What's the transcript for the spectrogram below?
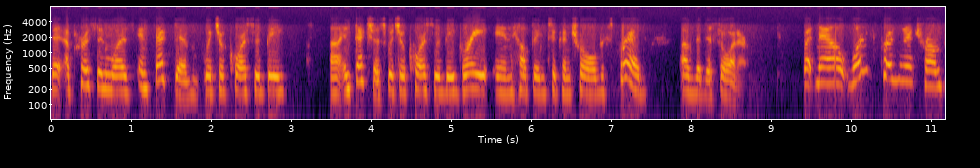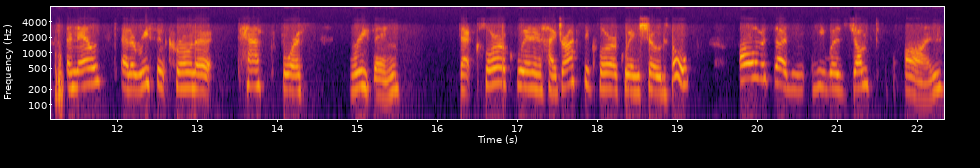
that a person was infective, which of course would be uh, infectious, which of course would be great in helping to control the spread of the disorder. But now, once President Trump announced at a recent Corona task force briefing that chloroquine and hydroxychloroquine showed hope, all of a sudden he was jumped on,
